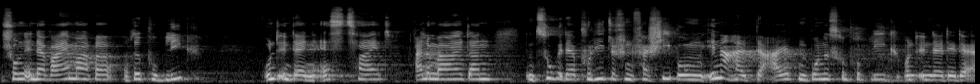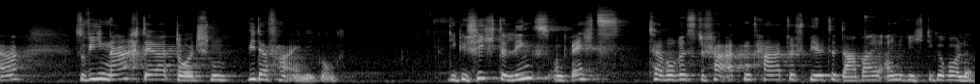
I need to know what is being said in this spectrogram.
Schon in der Weimarer Republik und in der NS-Zeit, allemal dann im Zuge der politischen Verschiebungen innerhalb der alten Bundesrepublik und in der DDR sowie nach der deutschen Wiedervereinigung. Die Geschichte links und rechts terroristischer Attentate spielte dabei eine wichtige Rolle.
